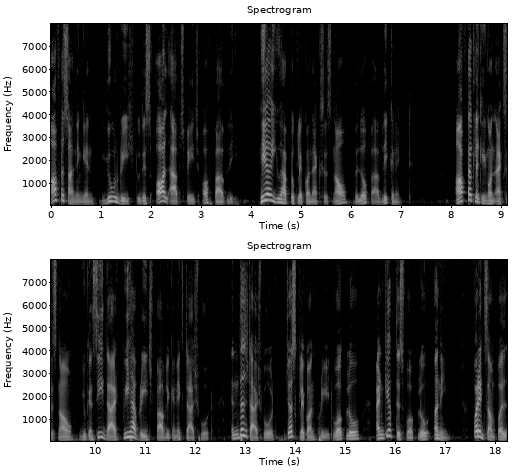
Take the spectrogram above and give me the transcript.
After signing in, you will reach to this All Apps page of Pabbly. Here you have to click on Access Now below Pabbly Connect. After clicking on Access Now, you can see that we have reached Connect's dashboard. In this dashboard, just click on Create Workflow and give this workflow a name. For example,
